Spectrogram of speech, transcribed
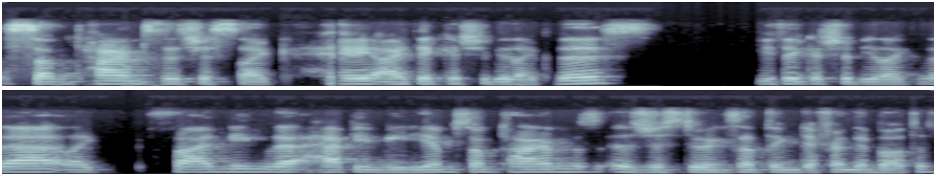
Sometimes it's just like hey i think it should be like this. You think it should be like that. Like finding that happy medium sometimes is just doing something different than both of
